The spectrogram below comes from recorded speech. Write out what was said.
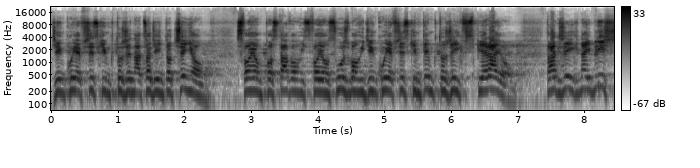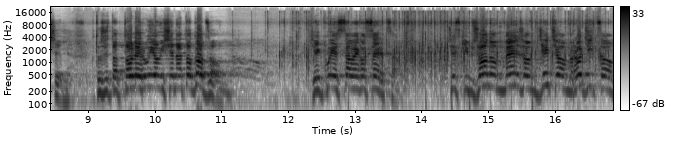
Dziękuję wszystkim, którzy na co dzień to czynią swoją postawą i swoją służbą i dziękuję wszystkim tym, którzy ich wspierają, także ich najbliższym, którzy to tolerują i się na to godzą. Dziękuję z całego serca. Wszystkim żonom, mężom, dzieciom, rodzicom.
